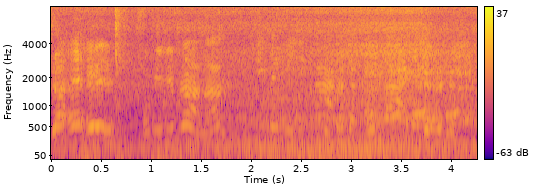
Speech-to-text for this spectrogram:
ใช่ผมมีลิฟหน้านะที่ไม่มีลิฟหน้าก็จะไม่ได้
